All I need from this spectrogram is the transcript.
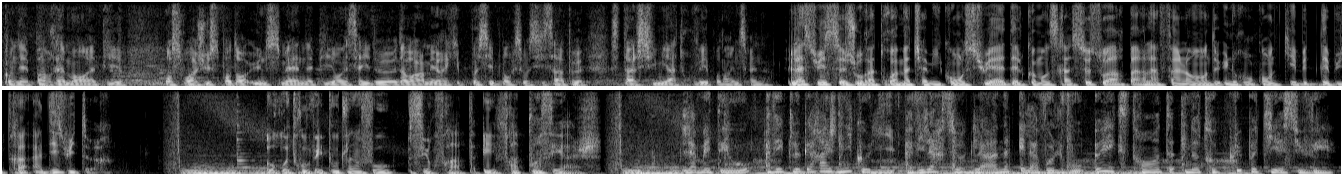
connaît pas vraiment et puis on se voit juste pendant une semaine et puis on essaye d'avoir la meilleure équipe possible. Donc c'est aussi ça un peu cette alchimie à trouver pendant une semaine. La Suisse jouera trois matchs amicaux en Suède. Elle commencera ce soir par la Finlande, une rencontre qui débutera à 18h. Retrouvez toute l'info sur frappe et frappe.ch. La météo avec le garage Nicoli à Villars-sur-Glane et la Volvo EX30, notre plus petit SUV.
